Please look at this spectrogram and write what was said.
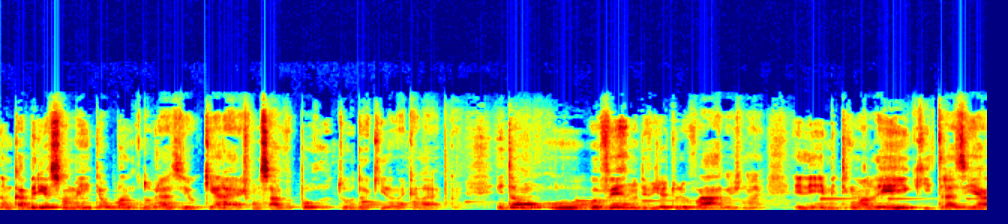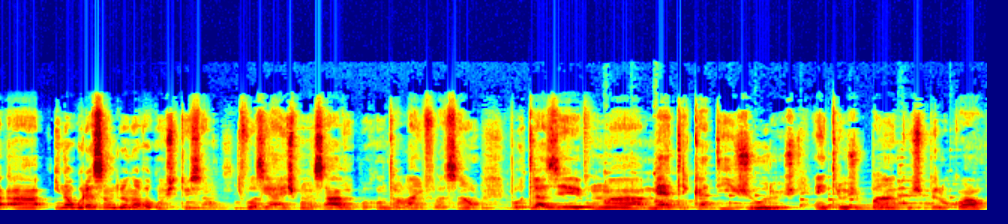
não caberia somente ao Banco do Brasil, que era responsável por tudo aquilo naquela época. Então, o governo de Getúlio Vargas, né, ele emitiu uma lei que trazia a inauguração de uma nova Constituição, que fosse a responsável por controlar a inflação, por trazer uma métrica de de juros entre os bancos, pelo qual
